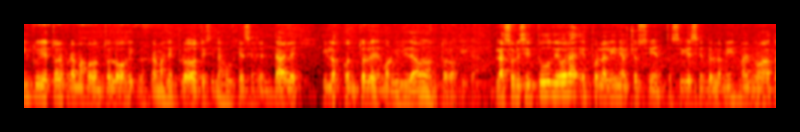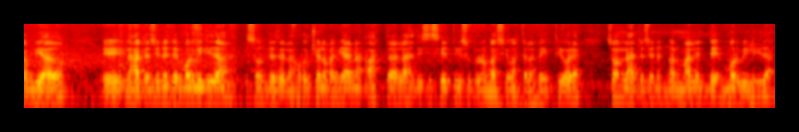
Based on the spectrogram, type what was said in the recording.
incluye todos los programas odontológicos, los programas de prótesis, las urgencias dentales y los controles de morbilidad odontológica. La solicitud de hora es por la línea 800, sigue siendo la misma, no ha cambiado. Eh, las atenciones de morbilidad, que son desde las 8 de la mañana hasta las 17 y su prolongación hasta las 20 horas, son las atenciones normales de morbilidad.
